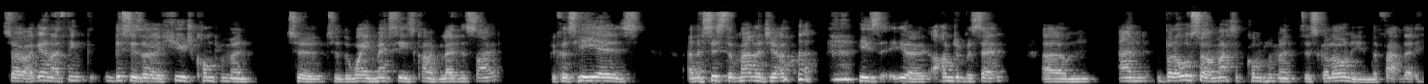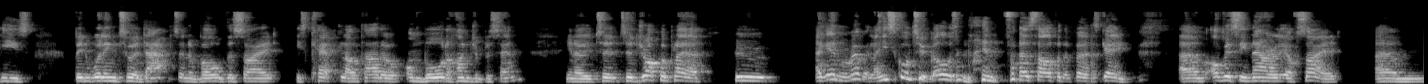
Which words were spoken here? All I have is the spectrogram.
So again, I think this is a huge compliment to to the way Messi's kind of led the side because he is an assistant manager. He's you know 100%. Um, and but also a massive compliment to Scaloni in the fact that he's been willing to adapt and evolve the side. He's kept Lautaro on board 100%. You know, to to drop a player who, again, remember, like he scored two goals in, in the first half of the first game. Um, obviously narrowly offside, um,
